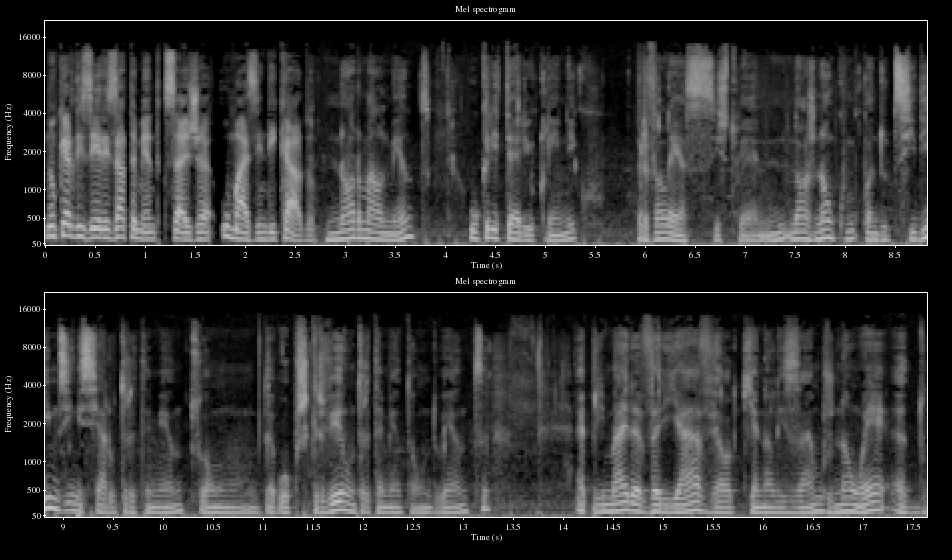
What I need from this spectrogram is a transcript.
não quer dizer exatamente que seja o mais indicado. Normalmente, o critério clínico prevalece, isto é, nós não, quando decidimos iniciar o tratamento um, ou prescrever um tratamento a um doente, a primeira variável que analisamos não é a do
